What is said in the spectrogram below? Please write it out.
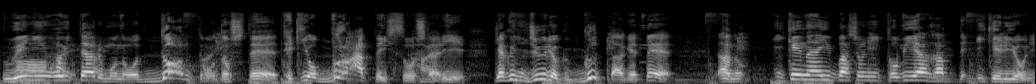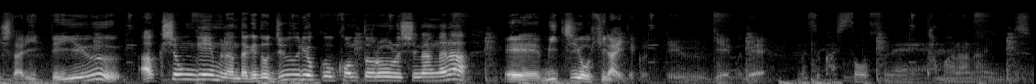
上に置いてあるものをドンと落として敵をブワーって一掃したり、逆に重力グッと上げてあの行けない場所に飛び上がって行けるようにしたりっていうアクションゲームなんだけど重力をコントロールしながら、えー道を開いていくっていうゲームで。難しそうですね。たまらないんですよ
